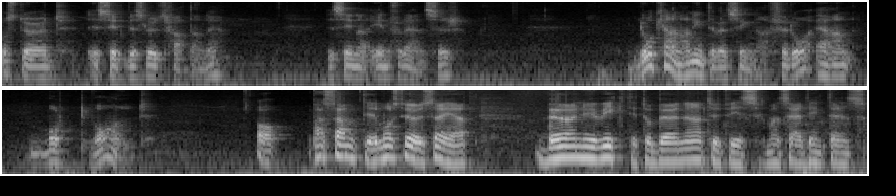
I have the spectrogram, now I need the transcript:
och stöd i sitt beslutsfattande, i sina influenser, då kan han inte välsigna, för då är han bortvald. Ja, fast samtidigt måste jag ju säga att bön är viktigt och bön är naturligtvis, kan man säga, det är inte ens...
